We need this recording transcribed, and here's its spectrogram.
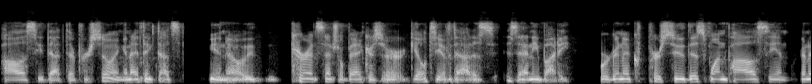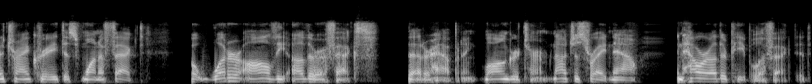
policy that they're pursuing. And I think that's, you know, current central bankers are guilty of that as, as anybody. We're going to pursue this one policy and we're going to try and create this one effect. But what are all the other effects that are happening longer term, not just right now? And how are other people affected?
